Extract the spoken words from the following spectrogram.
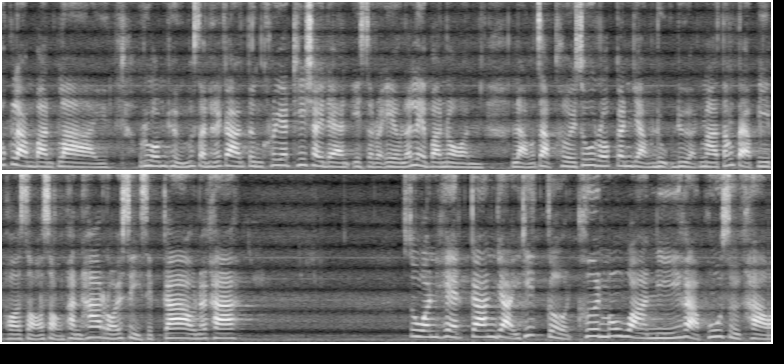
ลุกลามบานปลาย รวมถึงสถานการณ์ตึงเครียดที่ชายแดนอิสราเอลและเลบานอน หลังจากเคยสู้รบกันอย่างดุเดือดมาตั้งแต่ปีพศ 2549 นะคะส่วนเหตุการณ์ใหญ่ที่เกิดขึ้นเมื่อวานนี้ค่ะ ผู้สื่อข่าว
